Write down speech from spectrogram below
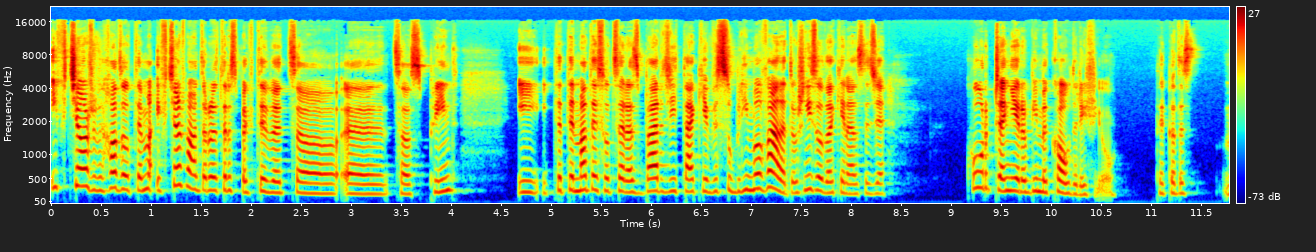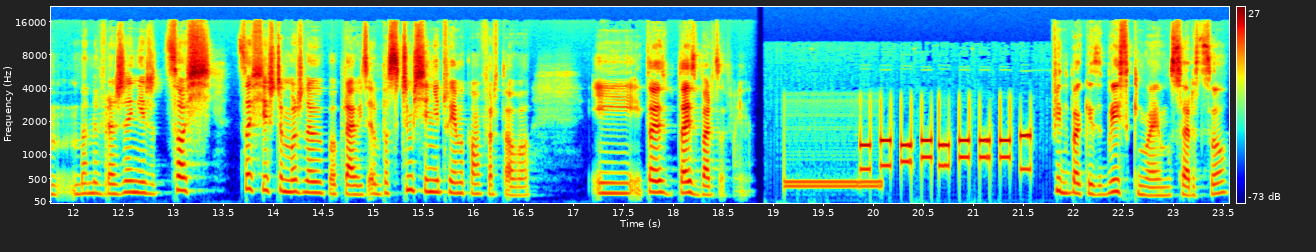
i wciąż wychodzą tematy, i wciąż mamy tę retrospektywę co, e, co sprint i, i te tematy są coraz bardziej takie wysublimowane, to już nie są takie na zasadzie kurczę, nie robimy code review, tylko to jest, mamy wrażenie, że coś, coś jeszcze można by poprawić, albo z czymś się nie czujemy komfortowo i to jest, to jest bardzo fajne. Feedback jest bliski mojemu sercu,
